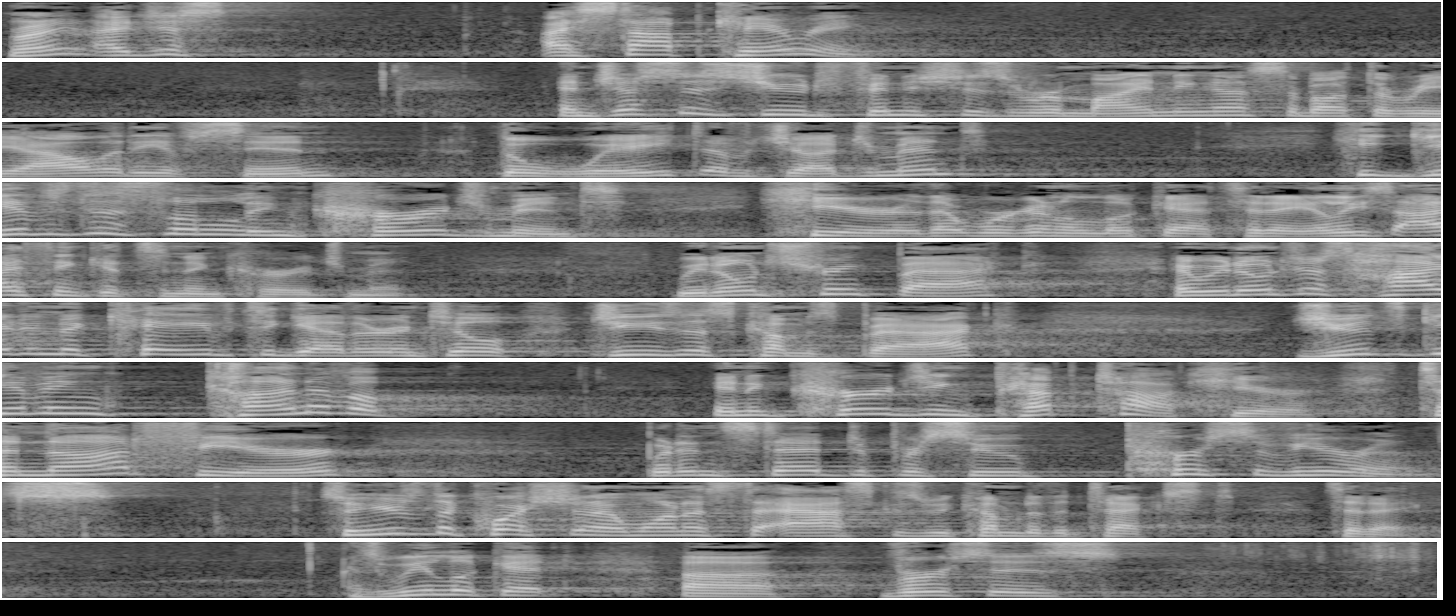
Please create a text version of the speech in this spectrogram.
Right? I just, I stop caring. And just as Jude finishes reminding us about the reality of sin, the weight of judgment, he gives this little encouragement here that we're going to look at today. At least I think it's an encouragement. We don't shrink back, and we don't just hide in a cave together until Jesus comes back. Jude's giving kind of a, an encouraging pep talk here to not fear, but instead to pursue perseverance. So here's the question I want us to ask as we come to the text today. As we look at uh, verses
